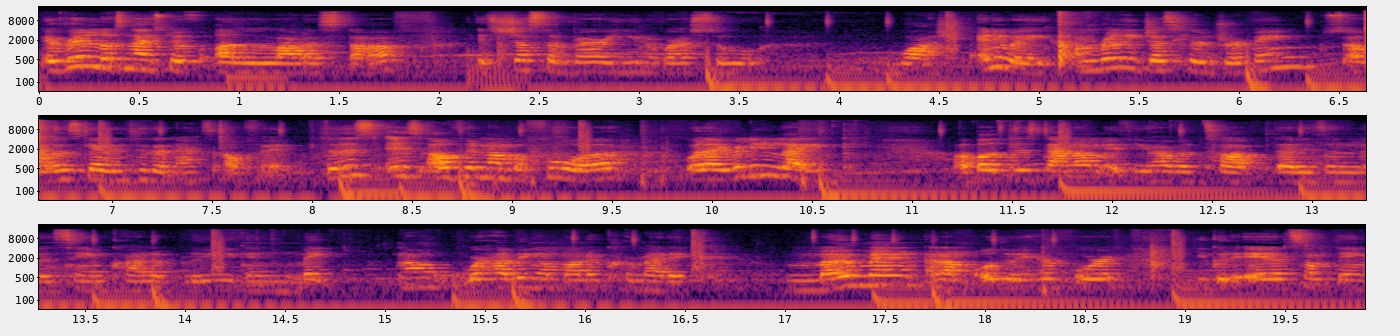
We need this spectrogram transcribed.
It really looks nice with a lot of stuff. It's just a very universal wash. Anyway i'm really just here dripping so let's get into the next outfit. So this is outfit number four. What i really like about this denim if you have a top that is in the same kind of blue you can make now we're having a monochromatic moment and i'm all the way here for it. You could add something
